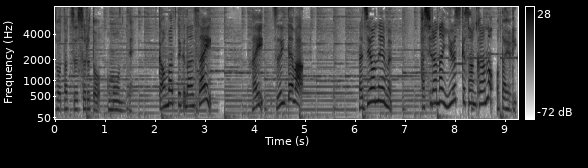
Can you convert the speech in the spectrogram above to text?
上達すると思うので頑張ってください。はい。続いてはラジオネーム走らないゆうすけさんからのお便り。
